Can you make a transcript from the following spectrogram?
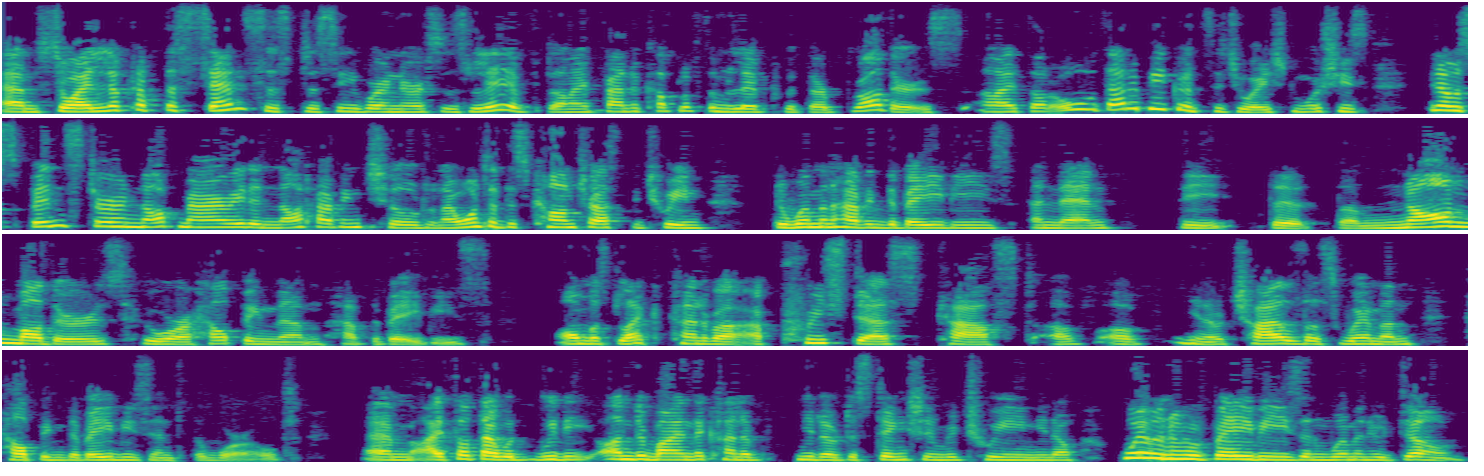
Um, so I looked up the census to see where nurses lived, and I found a couple of them lived with their brothers. And I thought, oh, that'd be a good situation where she's, you know, spinster, not married, and not having children. I wanted this contrast between the women having the babies and then the the, the non-mothers who are helping them have the babies almost like kind of a, a priestess caste of, of, you know, childless women helping the babies into the world. Um, I thought that would really undermine the kind of, you know, distinction between, you know, women who have babies and women who don't,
